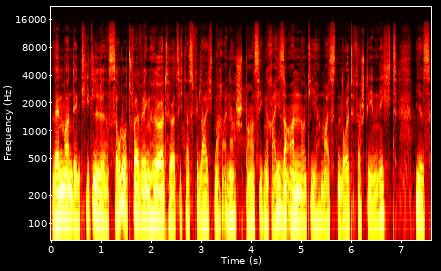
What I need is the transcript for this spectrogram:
Wenn man den Titel Solo Traveling hört, hört sich das vielleicht nach einer spaßigen Reise an und die meisten Leute verstehen nicht, wie es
